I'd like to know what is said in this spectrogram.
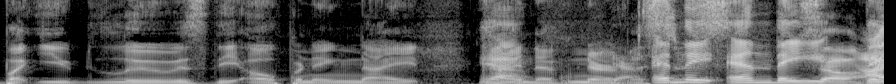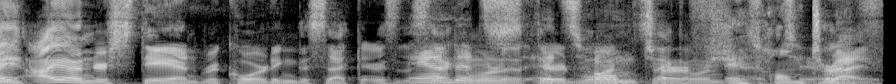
but you lose the opening night Yeah. kind of nervousness. And they- and they- So they- I I understand recording the second. Is the second one or the third it's one? home Second turf one? It's home too. turf. Right.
